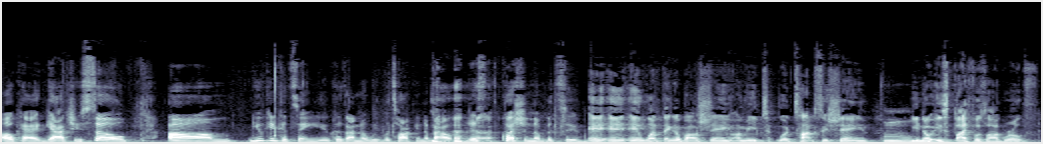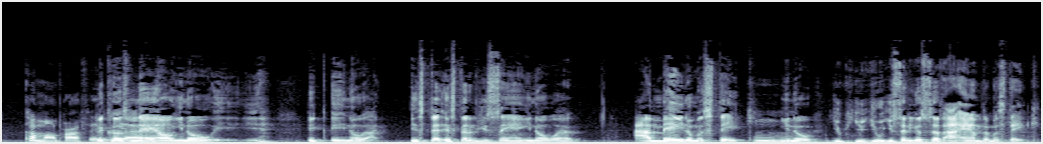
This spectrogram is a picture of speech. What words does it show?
Okay, got you. So um you can continue because I know we were talking about just question number two. And, and, and one thing about shame, I mean, t- well, toxic shame, you know, it stifles our growth. Come on, Prophet. because Yes. now you know it, it, you know instead instead of you saying you know what I made a mistake Mm-hmm. you know you, you you you said to yourself I am the mistake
